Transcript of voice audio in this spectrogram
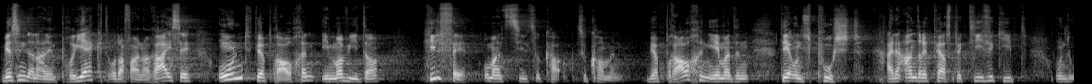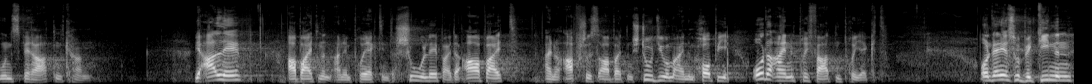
Wir sind an einem Projekt oder auf einer Reise und wir brauchen immer wieder Hilfe, um ans Ziel zu, zu kommen. Wir brauchen jemanden, der uns pusht, eine andere Perspektive gibt und uns beraten kann. Wir alle arbeiten an einem Projekt in der Schule, bei der Arbeit, einer Abschlussarbeit im Studium, einem Hobby oder einem privaten Projekt. Und wenn wir so beginnen,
